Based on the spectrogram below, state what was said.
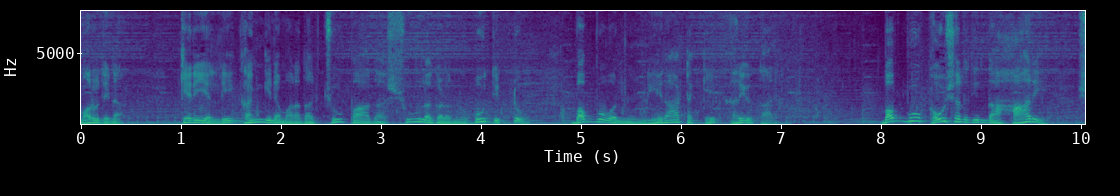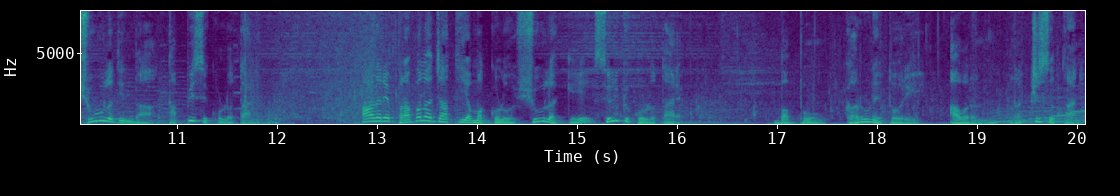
ಮರುದಿನ ಕೆರೆಯಲ್ಲಿ ಕಂಗಿನ ಮರದ ಚೂಪಾದ ಶೂಲಗಳನ್ನು ಹೂತಿಟ್ಟು ಬಬ್ಬುವನ್ನು ನೀರಾಟಕ್ಕೆ ಕರೆಯುತ್ತಾರೆ. ಬಬ್ಬು ಕೌಶಲದಿಂದ ಹಾರಿ ಶೂಲದಿಂದ ತಪ್ಪಿಸಿಕೊಳ್ಳುತ್ತಾನೆ. ಆದರೆ ಪ್ರಬಲ ಜಾತಿಯ ಮಕ್ಕಳು ಶೂಲಕ್ಕೆ ಸಿಲುಕಿಕೊಳ್ಳುತ್ತಾರೆ. ಬಬ್ಬು ಕರುಣೆ ತೋರಿ ಅವರನ್ನು ರಕ್ಷಿಸುತ್ತಾನೆ.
